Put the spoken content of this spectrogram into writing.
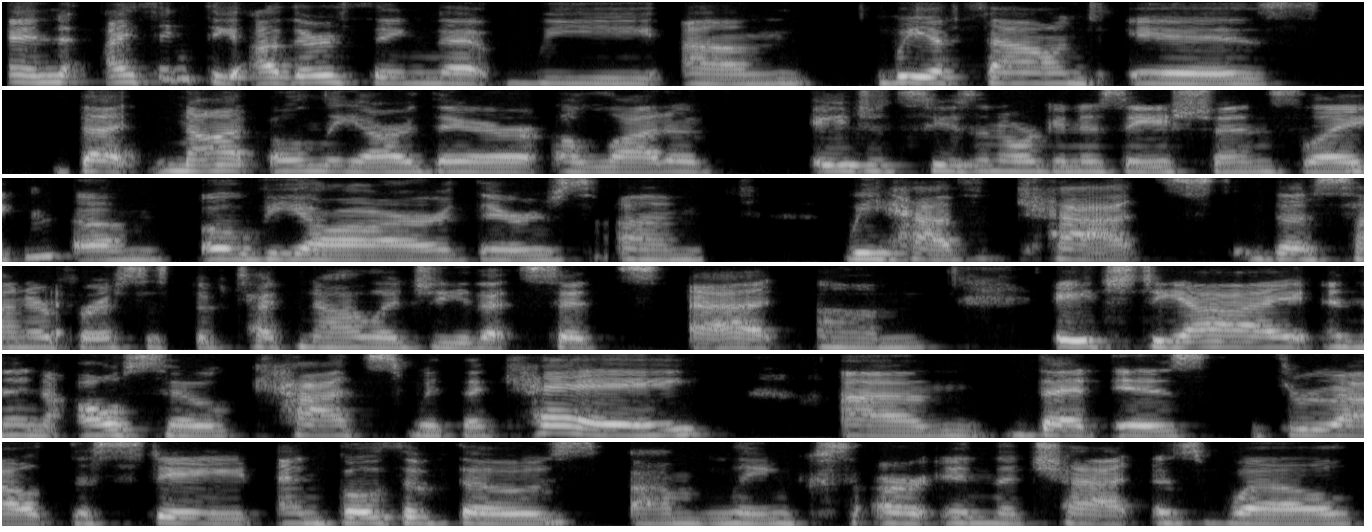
And I think the other thing that we um, we have found is that not only are there a lot of agencies and organizations like mm-hmm. um, OVR. There's um, we have CATS, the Center for Assistive Technology, that sits at um, HDI, and then also KATS with a K um, that is throughout the state. And both of those um, links are in the chat as well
